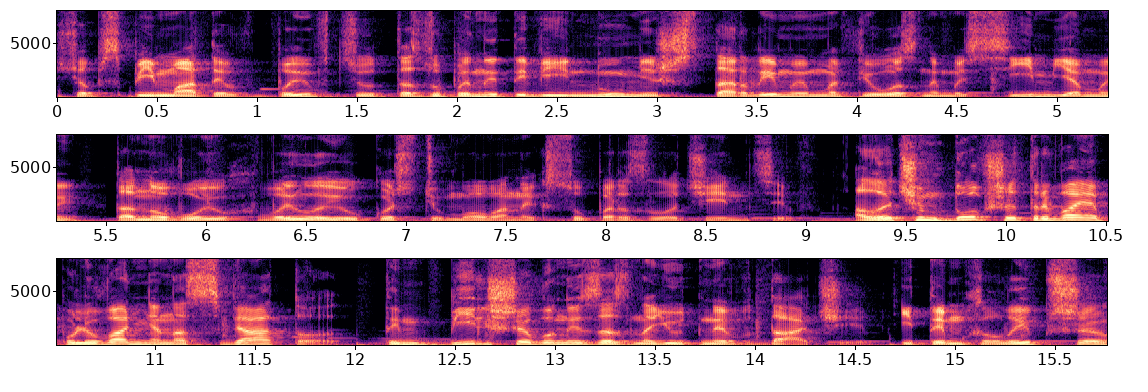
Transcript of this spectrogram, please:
щоб спіймати вбивцю та зупинити війну між старими мафіозними сім'ями та новою хвилею костюмованих суперзлочинців. Але чим довше триває полювання на свято, тим більше вони зазнають невдачі, і тим глибше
